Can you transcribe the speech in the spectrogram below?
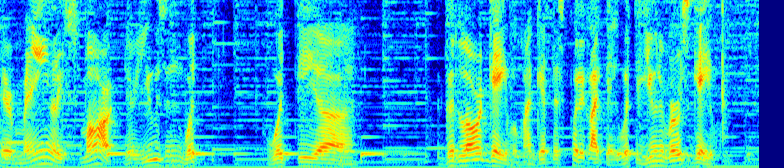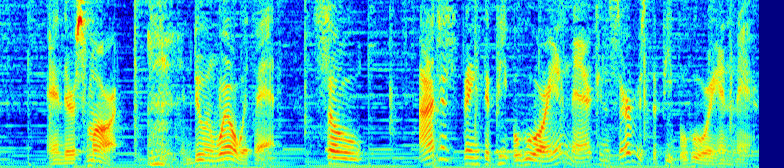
they're mainly smart. They're using what what the, uh, the good Lord gave them. I guess let's put it like that. What the universe gave them, and they're smart and doing well with that. So I just think the people who are in there can service the people who are in there.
